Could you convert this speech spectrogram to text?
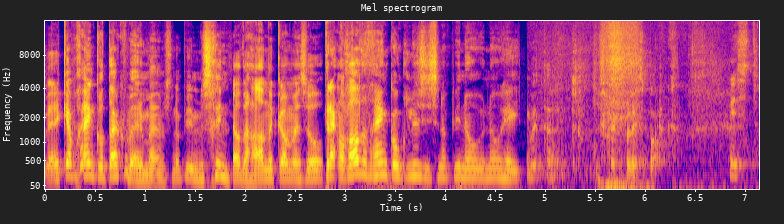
Eh, Ik heb geen contact meer met hem, snap je? Misschien. Ja, de hanenkam en zo. Ik trek nog altijd geen conclusie, snap je? No, no hate. Dentro, per quella è Visto.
